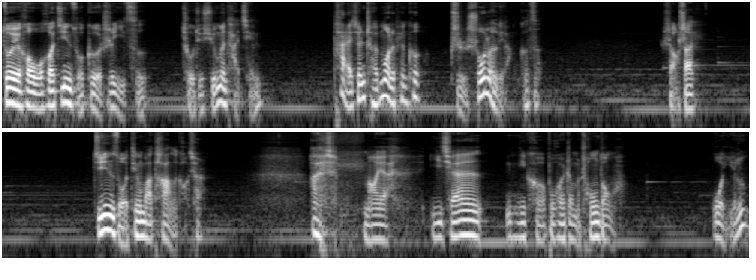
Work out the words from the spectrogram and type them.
最后，我和金锁各执一词，就去询问太前。太前沉默了片刻，只说了两个字。上山。金锁听罢，叹了口气儿：“哎，毛爷，以前你可不会这么冲动啊。”我一愣，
